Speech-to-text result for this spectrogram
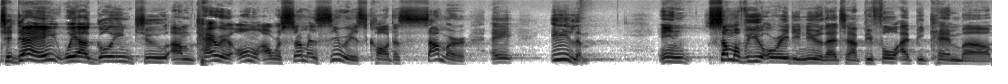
Today, we are going to um, carry on our sermon series called Summer a Elim. And some of you already knew that uh, before I became a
